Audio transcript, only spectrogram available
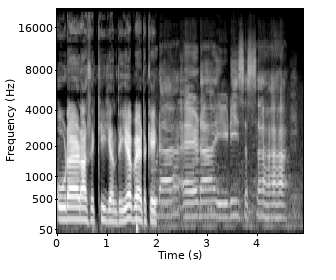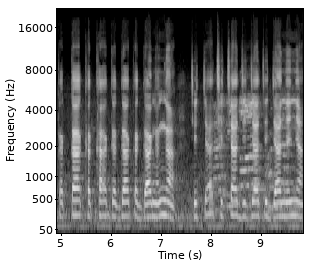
ਊੜਾ ਐੜਾ ਸਿੱਖੀ ਜਾਂਦੀ ਹੈ ਬੈਠ ਕੇ। ਊੜਾ ਐੜਾ ਈੜੀ ਸੱਸਾ ਹਾ ਕੱਕਾ ਖੱਖਾ, ਗੱਗਾ ਕੱਗਾ ਗੰਗਾ ਚਿੱਚਾ ਛਿੱਚਾ, ਜਿੱਜਾ ਚਿੱਜਾ ਨਈਆਂ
